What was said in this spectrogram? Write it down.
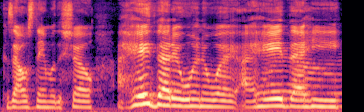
because that was the name of the show. I hate that it went away. I hate that he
